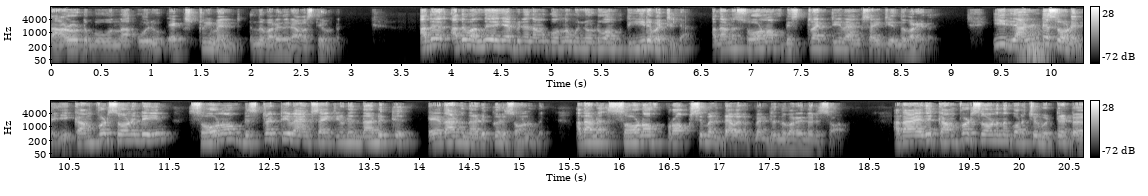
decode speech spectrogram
താഴോട്ട് പോകുന്ന ഒരു എക്സ്ട്രീമെന്റ് എന്ന് പറയുന്ന ഒരു അവസ്ഥയുണ്ട്. അത് അത് വന്നു കഴിഞ്ഞാൽ പിന്നെ നമുക്കൊന്നും മുന്നോട്ട് പോകാൻ തീരെ പറ്റില്ല. അതാണ് സോൺ ഓഫ് ഡിസ്ട്രക്റ്റീവ് ആങ്സൈറ്റി എന്ന് പറയുന്നത്. ഈ രണ്ട് സോണിന്റെ ഈ കംഫർട്ട് സോണിന്റെയും സോൺ ഓഫ് ഡിസ്ട്രക്റ്റീവ് ആങ്സൈറ്റിയുടെ നടുക്ക് ഏതാണ്ട് നടുക്കൊരു സോൺ ഉണ്ട്. അതാണ് സോൺ ഓഫ് പ്രോക്സിമൽ ഡെവലപ്മെന്റ് എന്ന് പറയുന്ന ഒരു സോൺ അതായത് കംഫർട്ട് സോണിൽ നിന്ന് കുറച്ച് വിട്ടിട്ട്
